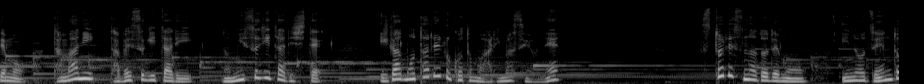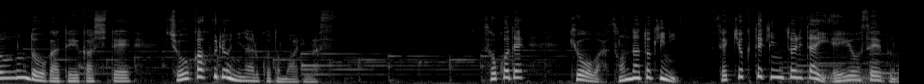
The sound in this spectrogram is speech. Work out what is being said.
でもたまに食べ過ぎたり飲み過ぎたりして胃がもたれることもありますよね。ストレスなどでも胃の前動運動が低下して消化不良になることもあります。そこで今日はそんな時に積極的に摂りたい栄養成分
